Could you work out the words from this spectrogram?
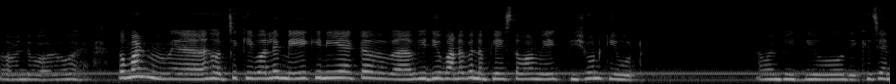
কমেন্ট বড় হয়। তোমার হচ্ছে কি বলে, মেয়েকে নিয়ে একটা ভিডিও বানাবে না? প্লিজ তোমার মেয়ে ভীষণ কিউট আমার ভিডিও দেখেছেন?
